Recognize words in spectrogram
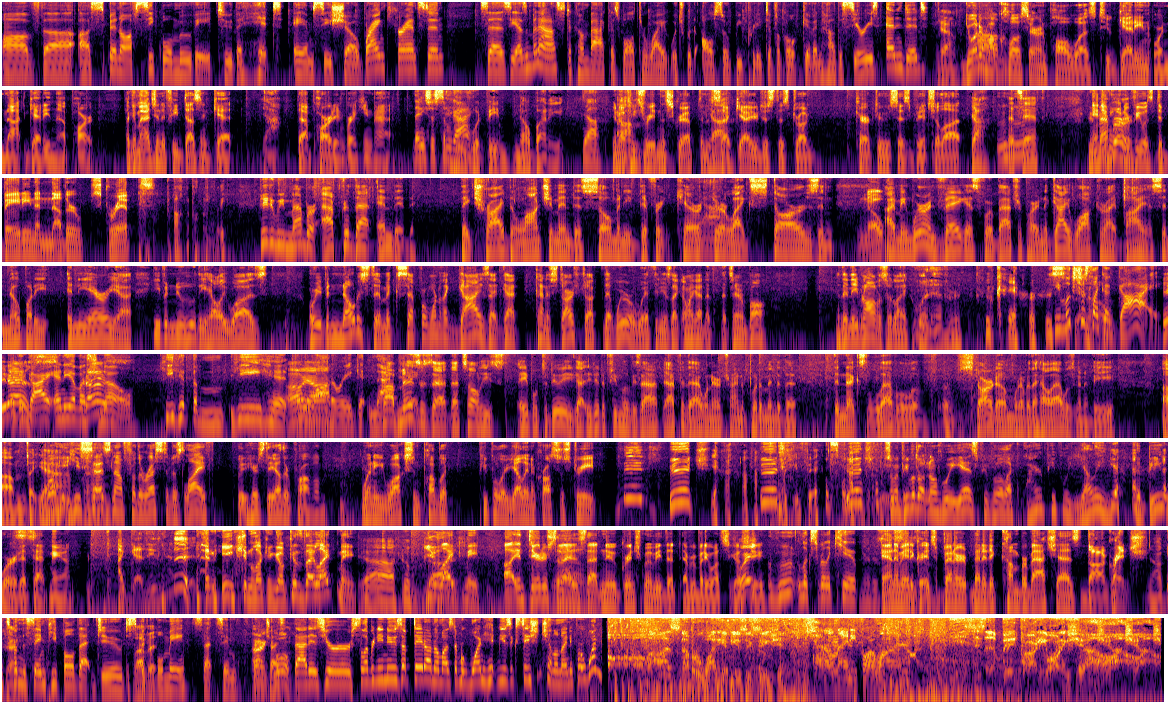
of the uh, spin off sequel movie to the hit AMC show. Bryan Cranston says he hasn't been asked to come back as Walter White, which would also be pretty difficult given how the series ended. Yeah. You wonder Um, how close Aaron Paul was to getting or not getting that part. Like, imagine if he doesn't get Yeah. that part in Breaking Bad. Then he's just some guy. He would be nobody. yeah. You know, if he's reading the script and it's Um, yeah. like, yeah, you're just this drug character who says bitch a lot. Yeah, that's Mm-hmm. It. And you Remember wonder if he was debating another script. probably. Did you remember after that ended? They tried to launch him into so many different character Yeah. like stars and Nope. I mean, we're in Vegas for a bachelor party, and the guy walked right by us, and nobody in the area even knew who the hell he was, or even noticed him, except for one of the guys that got kind of starstruck that we were with, and he was like, "Oh my god, that's Aaron Paul." And then even all of us are like, "Whatever, who cares?" He looks You just like a guy, He like a guy any of us know. He hit the he hit Oh, the yeah. lottery getting that. Problem is, gig. is that that's all he's able to do. He got he did a few movies after that when they were trying to put him into the the next level of of stardom, whatever the hell that was going to be. Um, but yeah, well, he, he um, says now for the rest of his life, but here's the other problem. When he walks in public, people are yelling across the street, bitch, bitch, Yeah, bitch, believe it. bitch. So when people don't know who he is, people are like, why are people yelling Yeah. the B word at that man? I guess he's bitch. And he can look and go, because they like me. Yeah, oh, You like me. Uh, in theaters tonight Yeah. is that new Grinch movie that everybody wants to go Wait. see. Mhm, looks really cute. Animated. season. It's Benedict Cumberbatch as the Grinch. Okay. It's from the same people that do Despicable. Me. It's that same All right, franchise. cool. That is your celebrity news update on Omaha's number one hit music station, Channel 94.1. Omaha's number one hit music station. Channel 94.1. This is the Big Party Morning Show.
